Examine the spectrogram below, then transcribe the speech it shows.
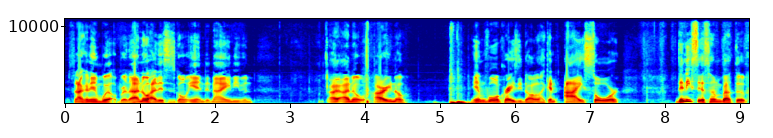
it's not going to end well, brother. I know how this is going to end, and I ain't even, I, I know. I already know. I'm going crazy, dog. Like an eyesore. Then he said something about the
